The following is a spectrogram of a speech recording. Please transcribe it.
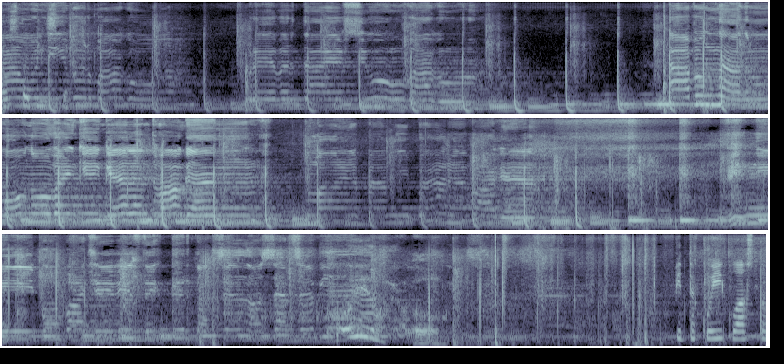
шоста пісня. А Під такої класно.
